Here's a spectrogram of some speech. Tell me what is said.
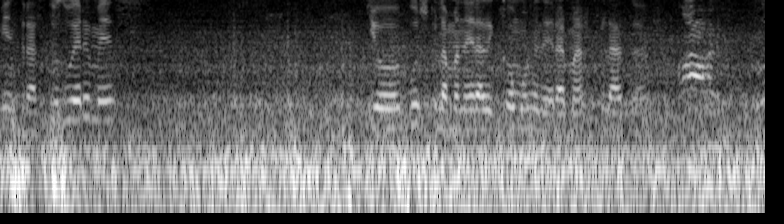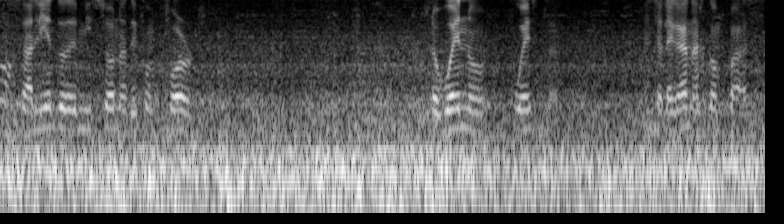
Mientras tú duermes, yo busco la manera de cómo generar más plata, saliendo de mi zona de confort. Lo bueno cuesta. Échale ganas, compás.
